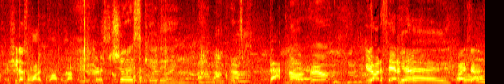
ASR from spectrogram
Okay, she doesn't want to come off. I'm not. Just kidding. Back Not there. fam. You're not a fan of her? Yay. Why is that?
